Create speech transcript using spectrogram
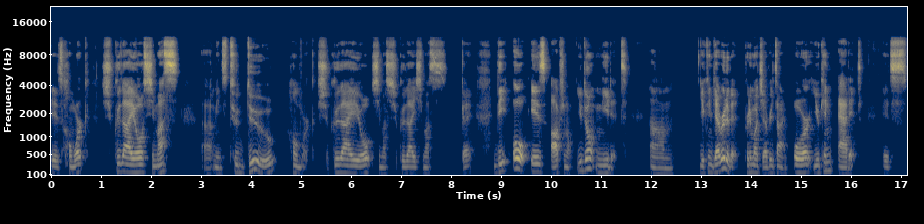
is homework. 宿題をします uh, means to do homework. 宿題をします。宿題します。Okay? The O is optional. You don't need it. Um, you can get rid of it pretty much every time, or you can add it. It's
